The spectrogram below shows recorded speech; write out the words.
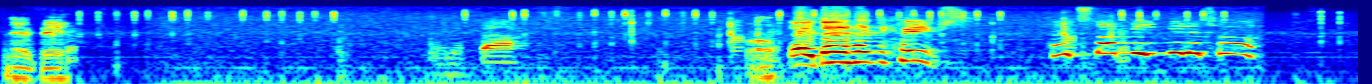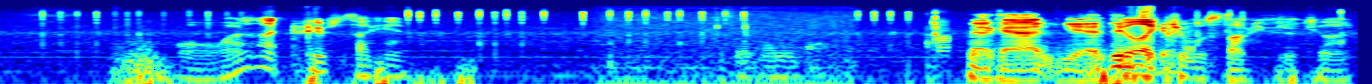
No B. On the back. Well. No, don't attack the creeps. That's not me, Minotaur. Oh, why didn't that creep attack him? Okay, on the back. Okay, yeah, I didn't feel like think of triple slam you could have killed him.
